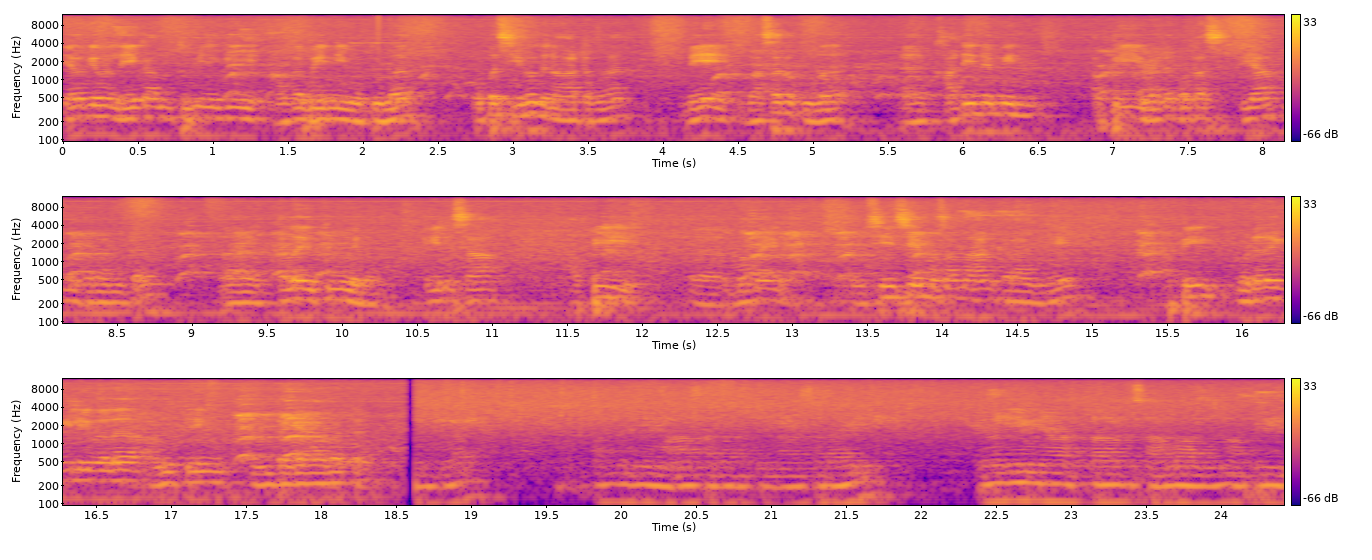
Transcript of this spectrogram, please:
ඒ වගේම ලේකම්තුමියගේ මඟ පෙන්වීම තුළ ඔබ සියලු දෙනාටම මේ වසර තුල කඩිනමින් අපි වැඩ කොටස් ක්‍රියාත්මක කරන්නට කල යුතු වෙනවා. ඒ නිසා අපි මම විශේෂයෙන්ම සඳහන් කරන්නේ අපි ගොඩනැගිලි වල අලුතෙන් උන්ට ගාවට එවැනි මේ අවස්ථාවට සහභාගී වුණ අපේ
